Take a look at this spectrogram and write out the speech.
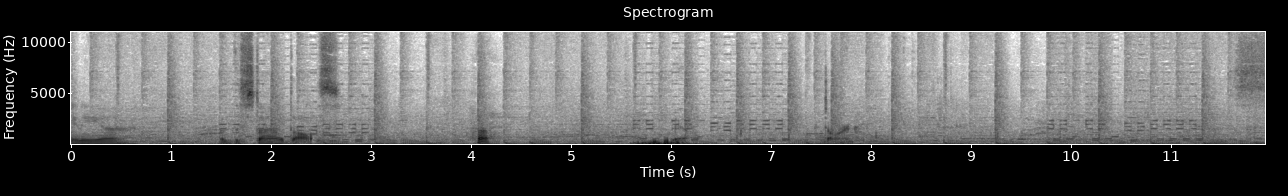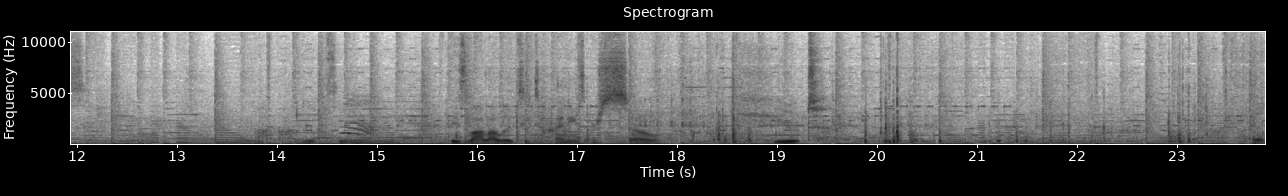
any uh, of the style dolls. Huh. Darn. Lala Loopsy. These Lalaloopsy Tinies are so cute. There's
